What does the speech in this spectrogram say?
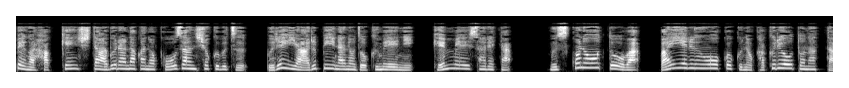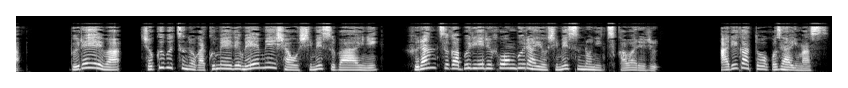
ペが発見した油中の鉱山植物、ブレイヤ・アルピーナの俗名に懸命された。息子のオットーはバイエルン王国の閣僚となった。ブレイは植物の学名で命名者を示す場合に、フランツ・ガブリエル・フォン・ブライを示すのに使われる。ありがとうございます。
